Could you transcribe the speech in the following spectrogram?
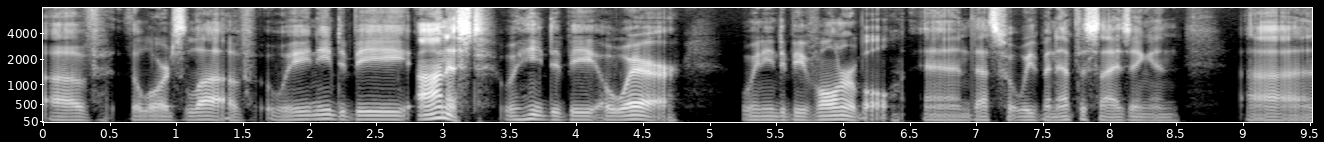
of the Lord's love, we need to be honest. We need to be aware. We need to be vulnerable. And that's what we've been emphasizing, and uh,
